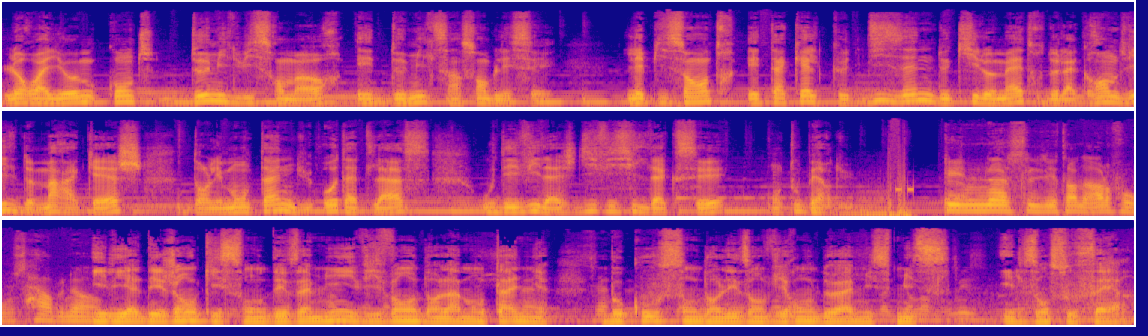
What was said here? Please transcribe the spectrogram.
le royaume compte 2800 morts et 2500 blessés. L'épicentre est à quelques dizaines de kilomètres de la grande ville de Marrakech, dans les montagnes du Haut-Atlas, où des villages difficiles d'accès ont tout perdu. Il y a des gens qui sont des amis vivant dans la montagne. Beaucoup sont dans les environs de Smith. Ils ont souffert.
